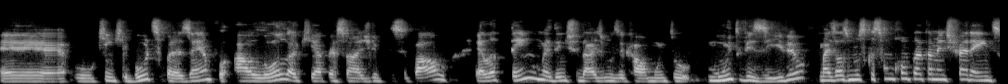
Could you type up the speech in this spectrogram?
é, o Kinky Boots, por exemplo, a Lola, que é a personagem principal, ela tem uma identidade musical muito, muito visível, mas as músicas são completamente diferentes.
